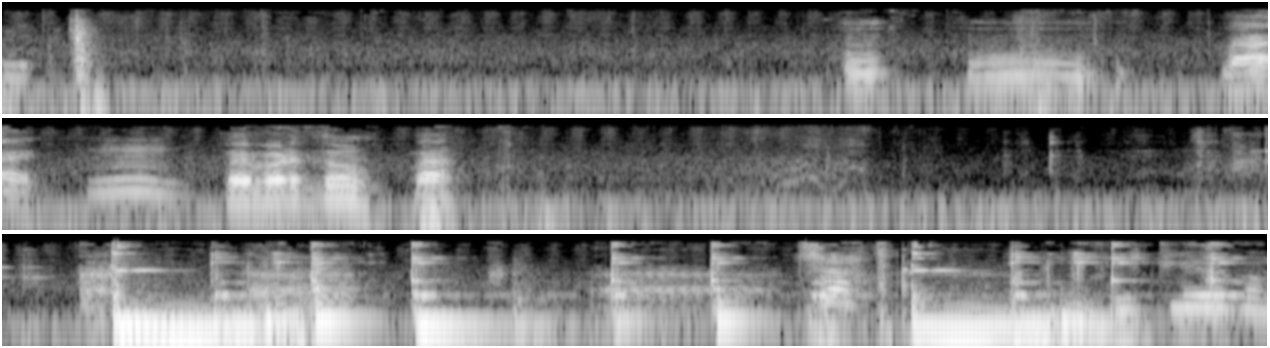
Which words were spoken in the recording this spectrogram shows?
சொல்லி பாய் போய் படுத்தும் வா வீட்லயே வா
